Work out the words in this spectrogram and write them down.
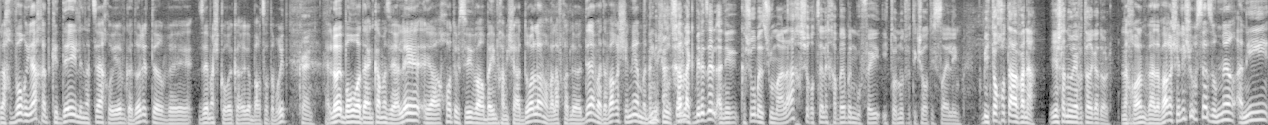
לחבור יחד כדי לנצח אויב גדול יותר, וזה מה שקורה כרגע בארצות הברית. כן. לא ברור עדיין כמה זה יעלה, הערכות הן סביב 45 דולר, אבל אף אחד לא יודע, והדבר השני המדהים אני שהוא עושה... חייב להקביל את זה, אני קשור באיזשהו מהלך שרוצה לחבר בין גופי עיתונות ותקשורת ישראלים. מתוך אותה הבנה, יש לנו אויב יותר גדול. נכון, והדבר השני שהוא עושה, זה אומר, אני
